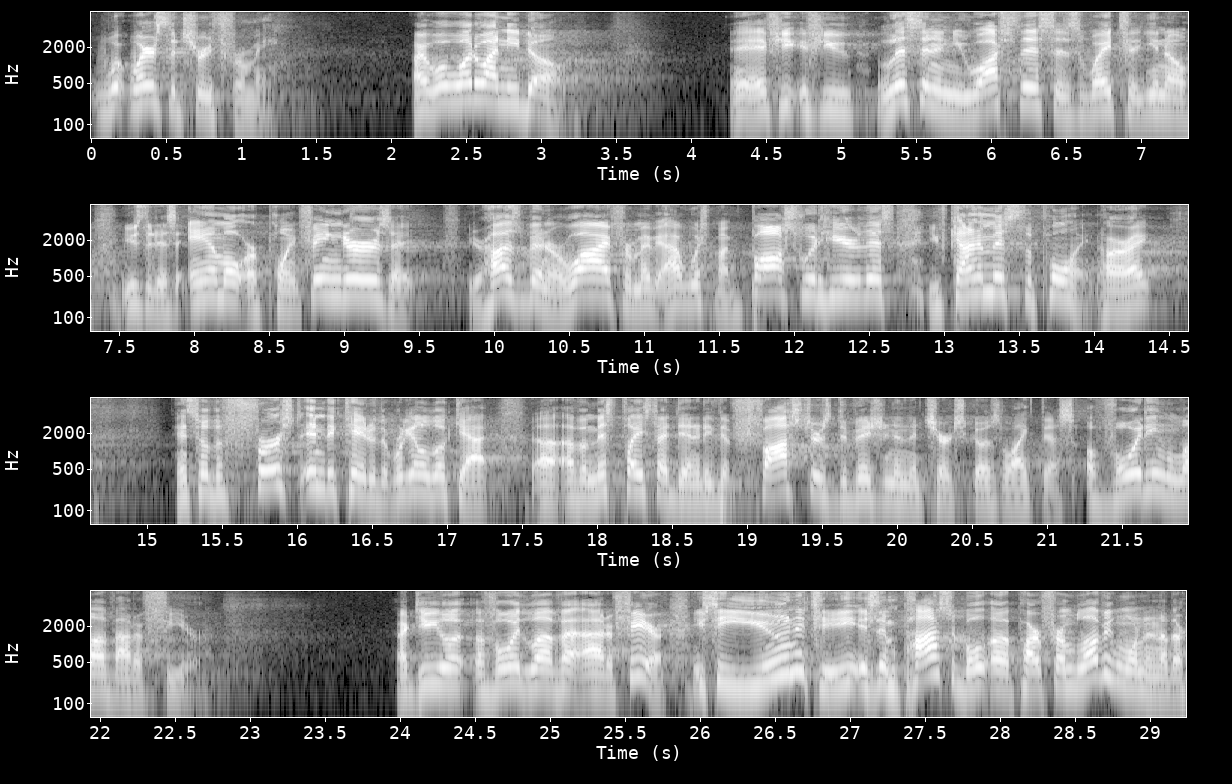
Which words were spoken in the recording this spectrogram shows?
Where's the truth for me? All right, well, what do I need to own? If you, if you listen and you watch this as a way to, you know, use it as ammo or point fingers at your husband or wife, or maybe I wish my boss would hear this, you've kind of missed the point, all right? And so, the first indicator that we're going to look at uh, of a misplaced identity that fosters division in the church goes like this avoiding love out of fear. Right, do you avoid love out of fear? You see, unity is impossible apart from loving one another.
